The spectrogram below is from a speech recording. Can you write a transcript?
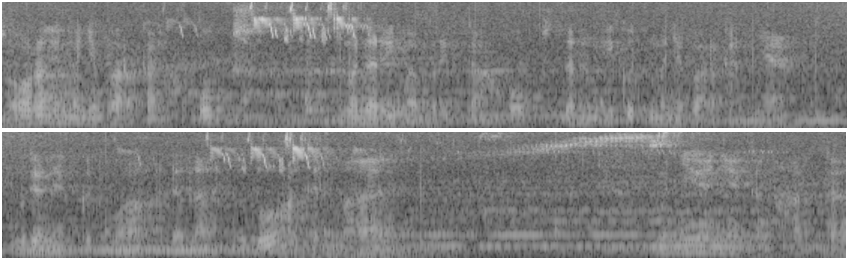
seorang yang menyebarkan hoax menerima berita hoax dan mengikut menyebarkannya. Kemudian yang kedua adalah idha'atul mal menyia-nyiakan harta.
